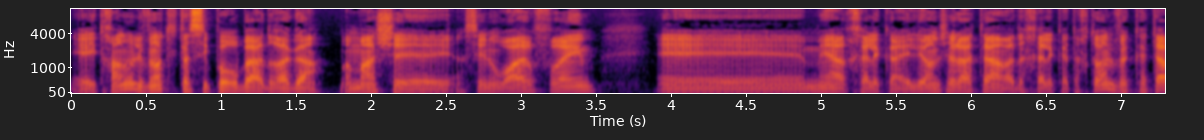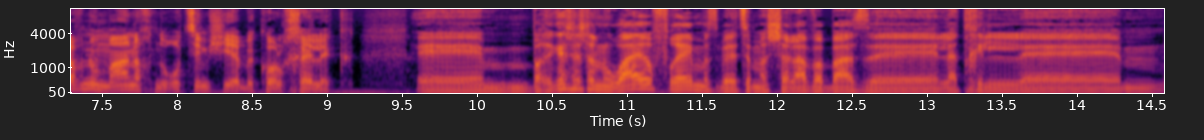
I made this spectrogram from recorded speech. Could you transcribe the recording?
התחלנו לבנות את הסיפור בהדרגה. ממש עשינו wireframe. מהחלק העליון של האתר עד החלק התחתון, וכתבנו מה אנחנו רוצים שיהיה בכל חלק. אמ, ברגע שיש לנו wireframe, אז בעצם השלב הבא זה להתחיל אמ,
